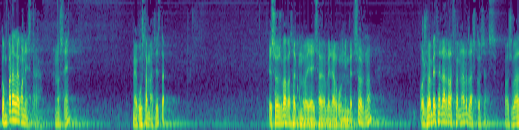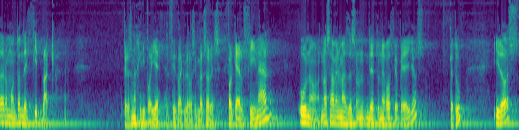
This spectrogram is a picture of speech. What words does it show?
Compárala con esta. No sé. Me gusta más esta. Eso os va a pasar cuando vayáis a ver algún inversor, ¿no? Os va a empezar a razonar las cosas. Os va a dar un montón de feedback pero es una gilipollez el feedback de los inversores. Porque al final, uno, no saben más de, tu negocio que ellos, que tú. Y dos,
